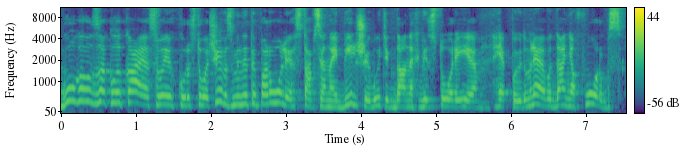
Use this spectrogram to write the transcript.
Google закликає своїх користувачів змінити паролі. Стався найбільший витік даних в історії. Як повідомляє видання Forbes,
